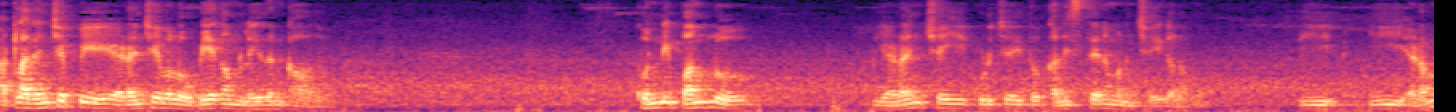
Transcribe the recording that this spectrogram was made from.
అట్లాగని చెప్పి ఎడం చేయి వల్ల ఉపయోగం లేదని కాదు. కొన్ని పనులు ఎడం చెయ్యి కుడి చేయితో కలిస్తేనే మనం చేయగలము. ఈ ఈ ఎడం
